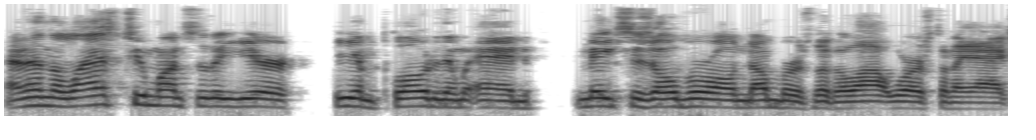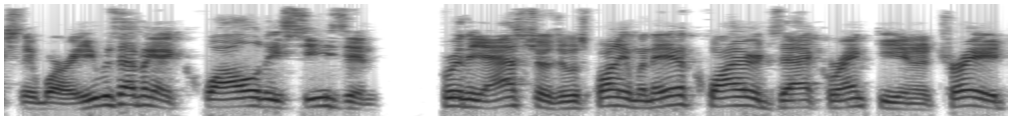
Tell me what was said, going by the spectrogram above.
And then the last two months of the year, he imploded and makes his overall numbers look a lot worse than they actually were. He was having a quality season for the Astros. It was funny when they acquired Zack Greinke in a trade.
